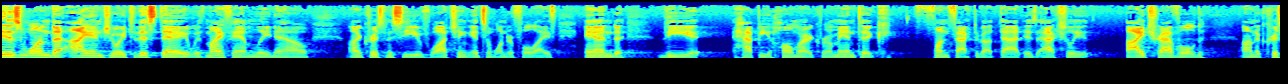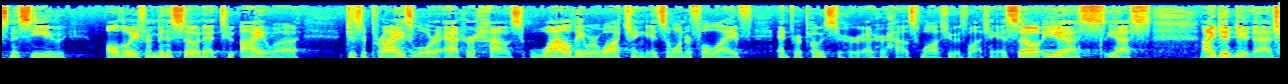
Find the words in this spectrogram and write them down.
is one that I enjoy to this day with my family now on Christmas Eve, watching It's a Wonderful Life. And the happy Hallmark romantic fun fact about that is actually I traveled on a Christmas Eve all the way from Minnesota to Iowa to surprise Laura at her house while they were watching It's a Wonderful Life and propose to her at her house while she was watching it. So, yes, yes, I did do that.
